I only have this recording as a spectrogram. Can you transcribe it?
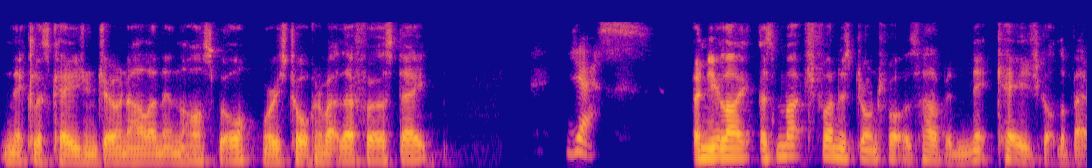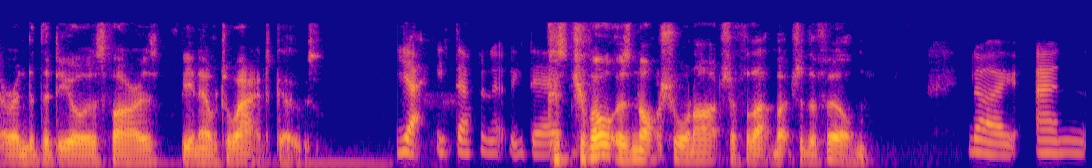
Nicolas Cage and Joan Allen in the hospital where he's talking about their first date. Yes. And you're like, as much fun as John Travolta's having, Nick Cage got the better end of the deal as far as being able to act goes. Yeah, he definitely did. Because Travolta's not Sean Archer for that much of the film. No, and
